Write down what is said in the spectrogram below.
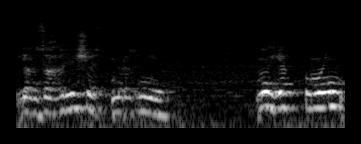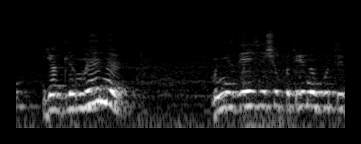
Я взагалі щось не розумію. Ну, як по мені, як для мене, мені здається, що потрібно бути.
